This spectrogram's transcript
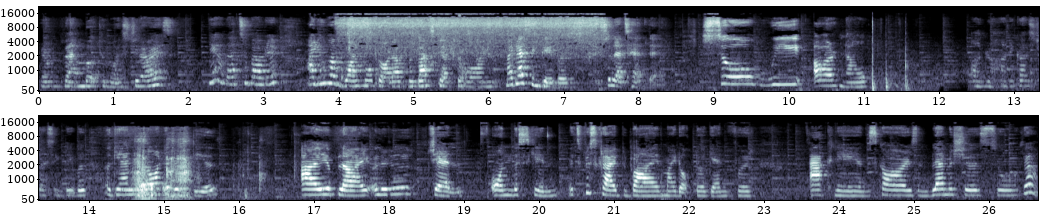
remember to moisturize. Yeah, that's about it. I do have one more product, but that's kept on my dressing table. So let's head there. So we are now on Ruhaanika's dressing table. Again, not a big deal. I apply a little gel on the skin. It's prescribed by my doctor again for acne and scars and blemishes. So yeah,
